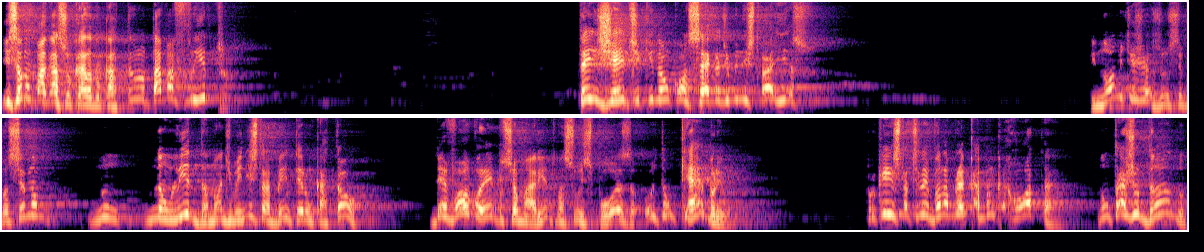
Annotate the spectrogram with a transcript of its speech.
E se eu não pagasse o cara do cartão, eu estava frito. Tem gente que não consegue administrar isso. Em nome de Jesus, se você não, não, não lida, não administra bem ter um cartão, devolva ele para o seu marido, para a sua esposa, ou então quebre-o. Porque isso está te levando à bancarrota, não está ajudando,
